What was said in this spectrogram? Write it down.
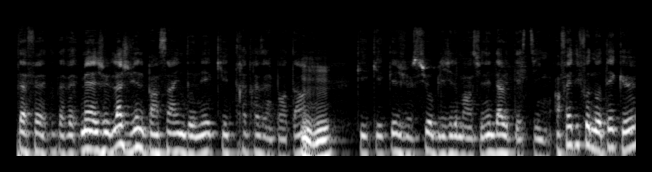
Tout à fait, tout à fait. Mais je, là, je viens de penser à une donnée qui est très, très importante, Mhm. qui, qui- que je suis obligé de mentionner dans le testing. En fait, il faut noter que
